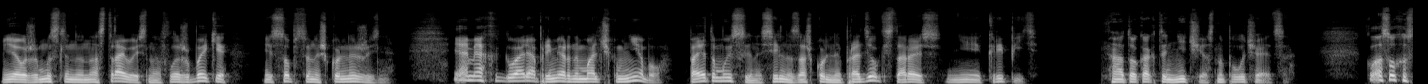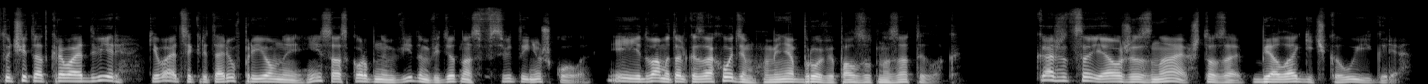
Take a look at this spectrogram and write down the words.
Я уже мысленно настраиваюсь на флешбеки из собственной школьной жизни. Я, мягко говоря, примерным мальчиком не был, поэтому и сына сильно за школьные проделки стараюсь не крепить. А то как-то нечестно получается. Классуха стучит и открывает дверь, кивает секретарю в приемной и со скорбным видом ведет нас в святыню школы. И едва мы только заходим, у меня брови ползут на затылок. Кажется, я уже знаю, что за биологичка у Игоря.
